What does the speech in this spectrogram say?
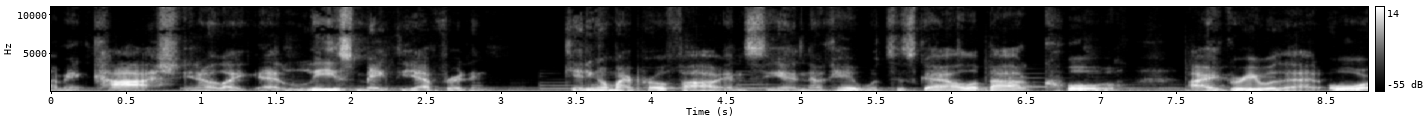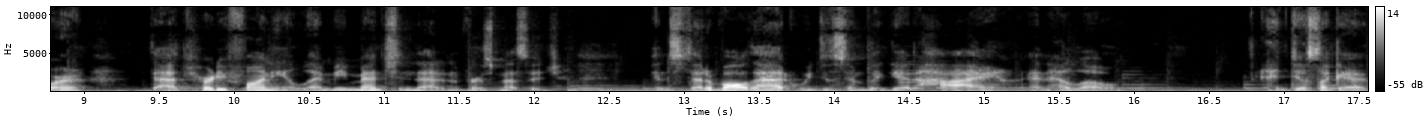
I mean, gosh, you know, like at least make the effort and getting on my profile and seeing, okay, what's this guy all about? Cool. I agree with that. Or that's pretty funny. Let me mention that in the first message. Instead of all that, we just simply get hi and hello. And just like a,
